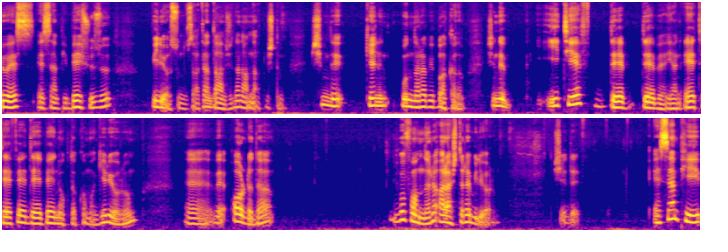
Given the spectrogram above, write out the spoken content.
US S&P 500'ü biliyorsunuz zaten daha önceden anlatmıştım. Şimdi gelin bunlara bir bakalım. Şimdi ETF DB yani etfdb.com'a giriyorum ee, ve orada da bu fonları araştırabiliyorum. Şimdi S&P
